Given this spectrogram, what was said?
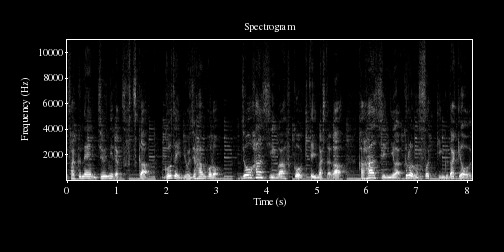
昨年12月2日午前4時半ごろ上半身は服を着ていましたが下半身には黒のストッキングだけを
